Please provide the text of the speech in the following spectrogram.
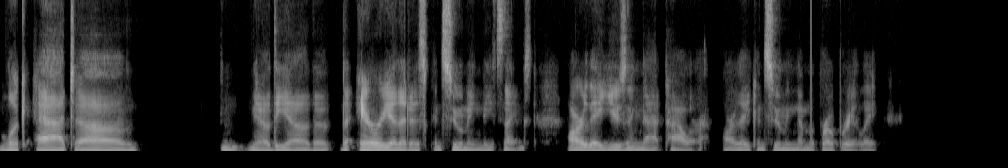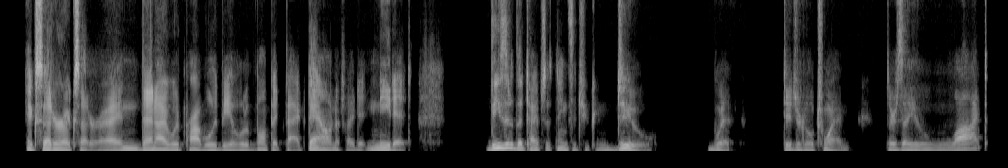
look at uh, you know the uh, the the area that is consuming these things. Are they using that power? Are they consuming them appropriately? Et cetera, et cetera. And then I would probably be able to bump it back down if I didn't need it. These are the types of things that you can do with digital twin. There's a lot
